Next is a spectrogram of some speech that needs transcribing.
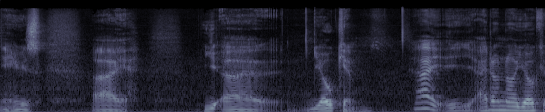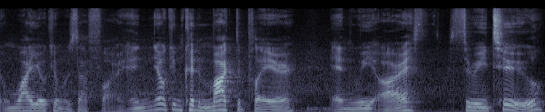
And here's uh, uh, Joachim I I don't know Joachim, why Joachim was that far. And Joachim couldn't mark the player. And we are 3-2.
